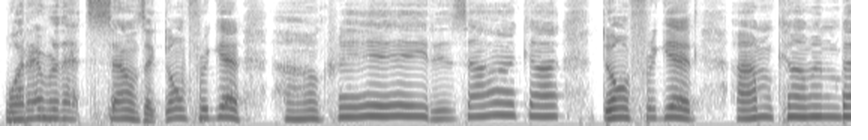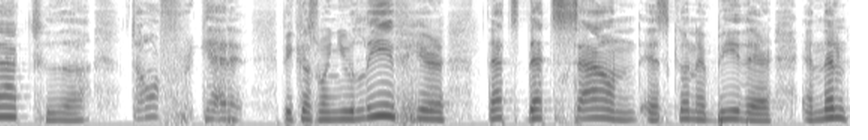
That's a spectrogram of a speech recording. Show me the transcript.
Whatever that sounds like. Don't forget, how great is our God. Don't forget, I'm coming back to the. Don't forget it. Because when you leave here, that's, that sound is going to be there. And then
